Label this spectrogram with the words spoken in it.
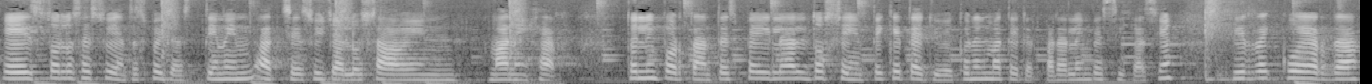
Esto los estudiantes pues ya tienen acceso y ya lo saben manejar. Entonces lo importante es pedirle al docente que te ayude con el material para la investigación y recuerda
